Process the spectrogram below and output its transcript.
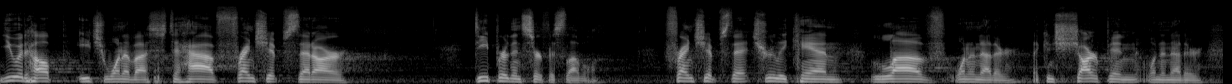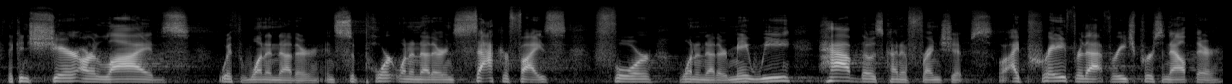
you would help each one of us to have friendships that are deeper than surface level, friendships that truly can love one another, that can sharpen one another, that can share our lives with one another and support one another and sacrifice for one another. May we have those kind of friendships. I pray for that for each person out there.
